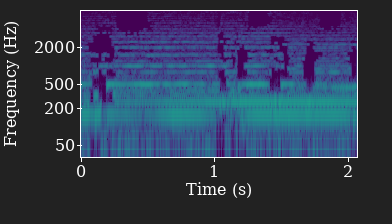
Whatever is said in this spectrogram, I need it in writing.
Thank you.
